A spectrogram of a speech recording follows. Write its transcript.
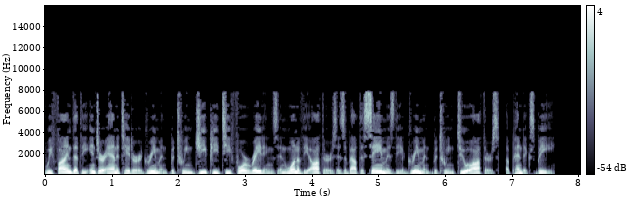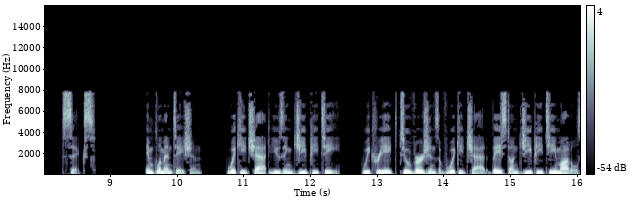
We find that the inter annotator agreement between GPT 4 ratings and one of the authors is about the same as the agreement between two authors, Appendix B. 6. Implementation WikiChat using GPT. We create two versions of WikiChat based on GPT models,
